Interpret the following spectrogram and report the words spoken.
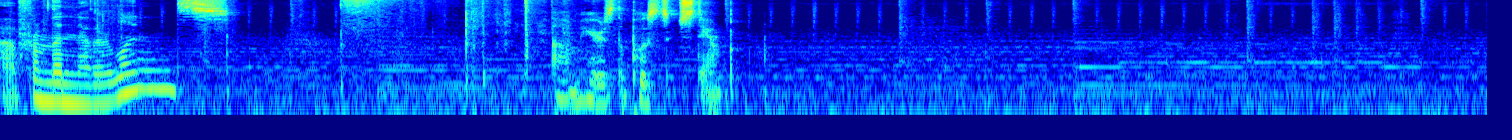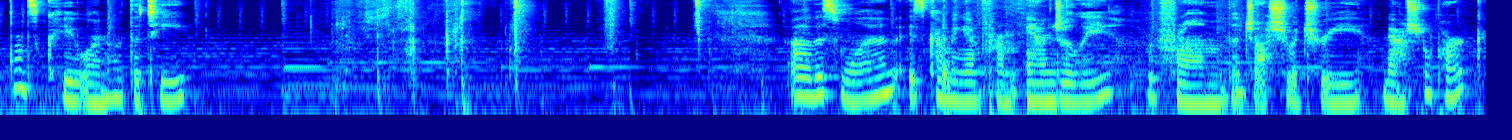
uh, from the Netherlands. Um, here's the postage stamp. That's a cute one with the T. Uh, this one is coming in from Angeli from the Joshua Tree National Park.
